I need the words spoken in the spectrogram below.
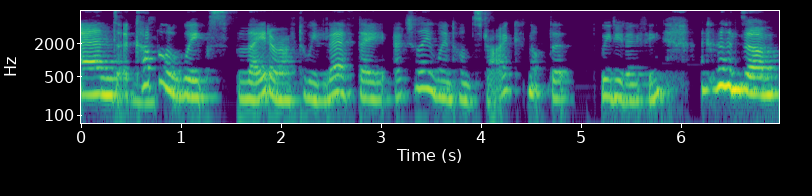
And a mm. couple of weeks later, after we left, they actually went on strike. Not that we did anything. And um,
